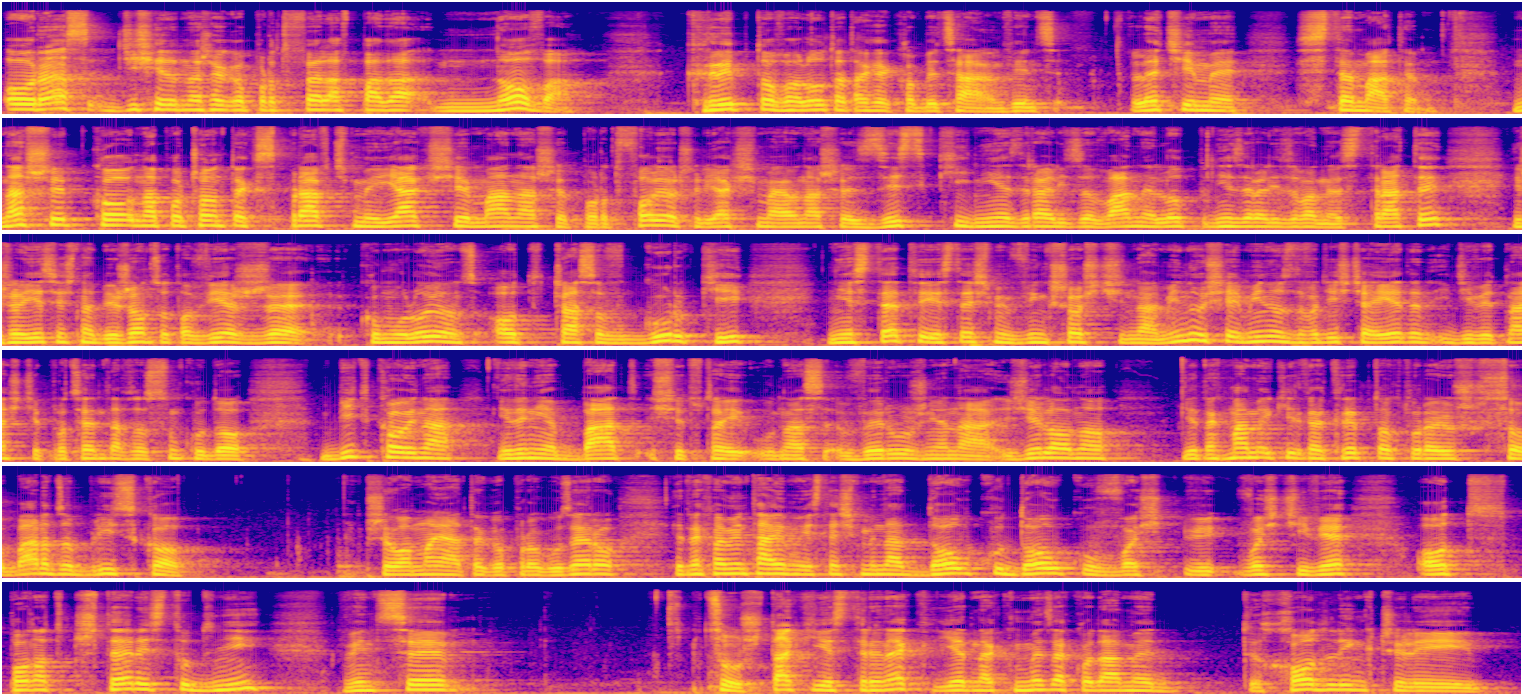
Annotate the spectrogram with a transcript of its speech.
Oraz dzisiaj do naszego portfela wpada nowa kryptowaluta, tak jak obiecałem, więc lecimy z tematem. Na szybko, na początek sprawdźmy, jak się ma nasze portfolio, czyli jak się mają nasze zyski niezrealizowane lub niezrealizowane straty. Jeżeli jesteś na bieżąco, to wiesz, że kumulując od czasów górki, niestety jesteśmy w większości na minusie, minus 21,19% w stosunku do Bitcoina. Jedynie BAT się tutaj u nas wyróżnia na zielono. Jednak mamy kilka krypto, które już są bardzo blisko przełamania tego progu zero. Jednak pamiętajmy, jesteśmy na dołku dołku właściwie od ponad 400 dni, więc y, cóż, taki jest rynek. Jednak my zakładamy hodling, czyli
